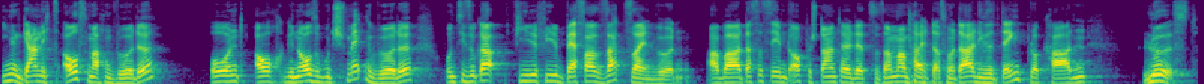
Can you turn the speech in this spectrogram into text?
ihnen gar nichts ausmachen würde, und auch genauso gut schmecken würde und sie sogar viel, viel besser satt sein würden. Aber das ist eben auch Bestandteil der Zusammenarbeit, dass man da diese Denkblockaden löst.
